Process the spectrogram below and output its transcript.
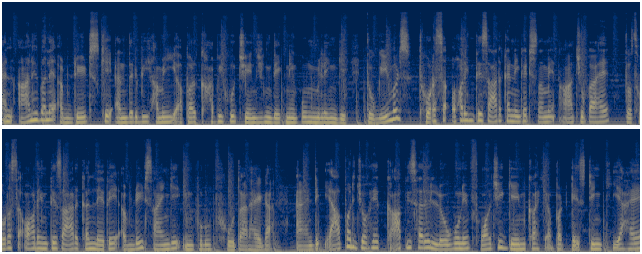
एंड आने वाले अपडेट्स के अंदर भी हमें यहाँ पर काफ़ी कुछ चेंजिंग देखने को मिलेंगे। तो गेमर्स थोड़ा सा और इंतज़ार करने का समय आ चुका है तो थोड़ा सा और इंतज़ार कर लेते अपडेट्स आएँगे इम्प्रूव होता रहेगा। एंड यहाँ पर जो है काफ़ी सारे लोगों ने फौजी गेम का यहाँ पर टेस्टिंग किया है।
